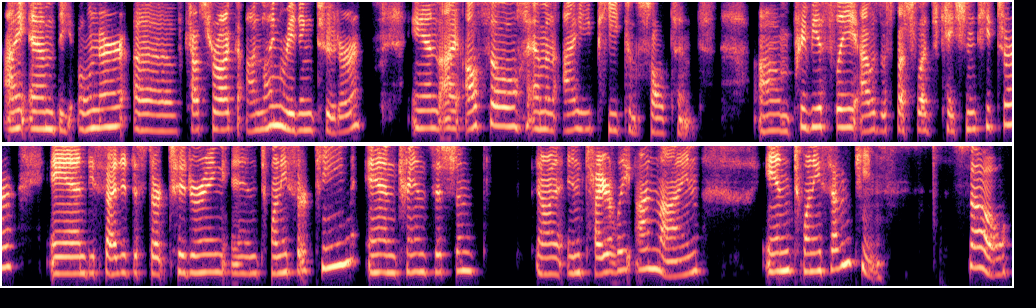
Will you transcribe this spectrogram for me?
I am the owner of Castle Rock Online Reading Tutor, and I also am an IEP consultant. Um, previously, I was a special education teacher and decided to start tutoring in 2013 and transitioned uh, entirely online in 2017. So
